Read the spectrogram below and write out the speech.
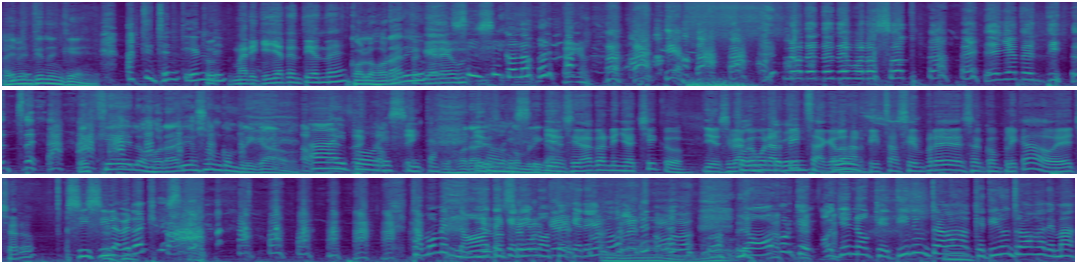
¿Ahí me entienden qué? ¿A ti te ¿tú, entienden? Mariquilla te entiende? ¿Con los horarios? ¿Tú que eres un- Sí, sí, con los horarios. no te entendemos nosotros, ella te entiende. Es que los horarios son complicados. Ay, pobrecita. Los horarios son Pobrecita. Y complicados. encima con niños chicos. Y encima Con con, un artista, que los artistas siempre son complicados, ¿eh, Charo? Sí, sí, la verdad que sí. Estamos no, te no sé queremos, te queremos. No, porque, oye, no, que tiene un trabajo, que tiene un trabajo además,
